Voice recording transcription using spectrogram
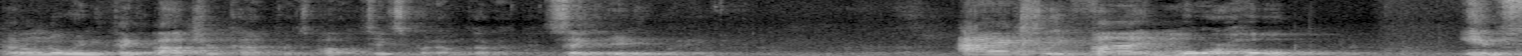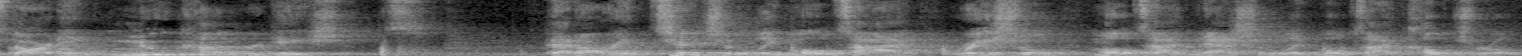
I don't know anything about your conference politics, but I'm going to say it anyway. I actually find more hope in starting new congregations that are intentionally multiracial, multinational, and multicultural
